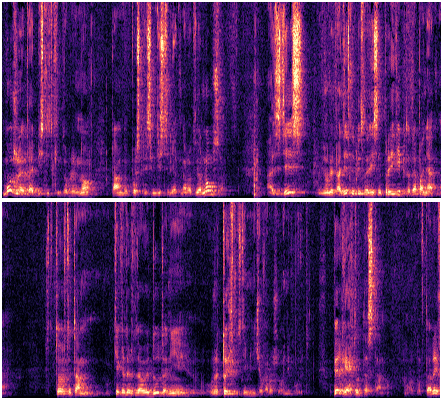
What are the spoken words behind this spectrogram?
можно это объяснить каким-то образом, но там после 70 лет народ вернулся. А здесь, говорит, а здесь написано, если про Египет, тогда понятно. То, что там, те, которые туда уйдут, они уже точно с ними ничего хорошего не будет. Во-первых, я их тут достану. Вот. Во-вторых,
